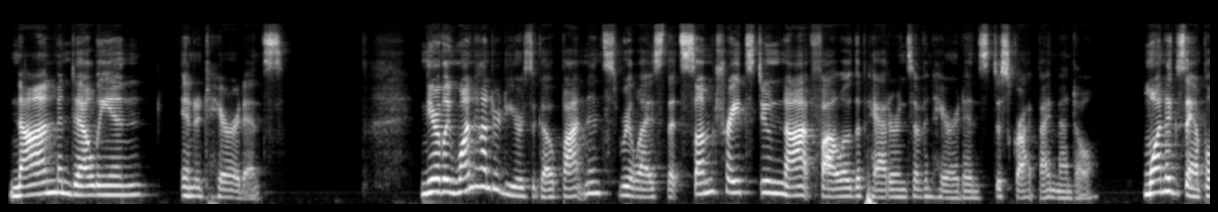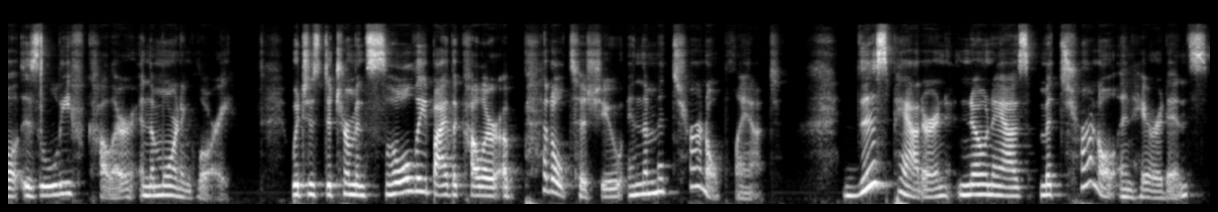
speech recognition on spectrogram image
Non Mendelian inheritance. Nearly 100 years ago, botanists realized that some traits do not follow the patterns of inheritance described by Mendel. One example is leaf color in the morning glory, which is determined solely by the color of petal tissue in the maternal plant. This pattern, known as maternal inheritance,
